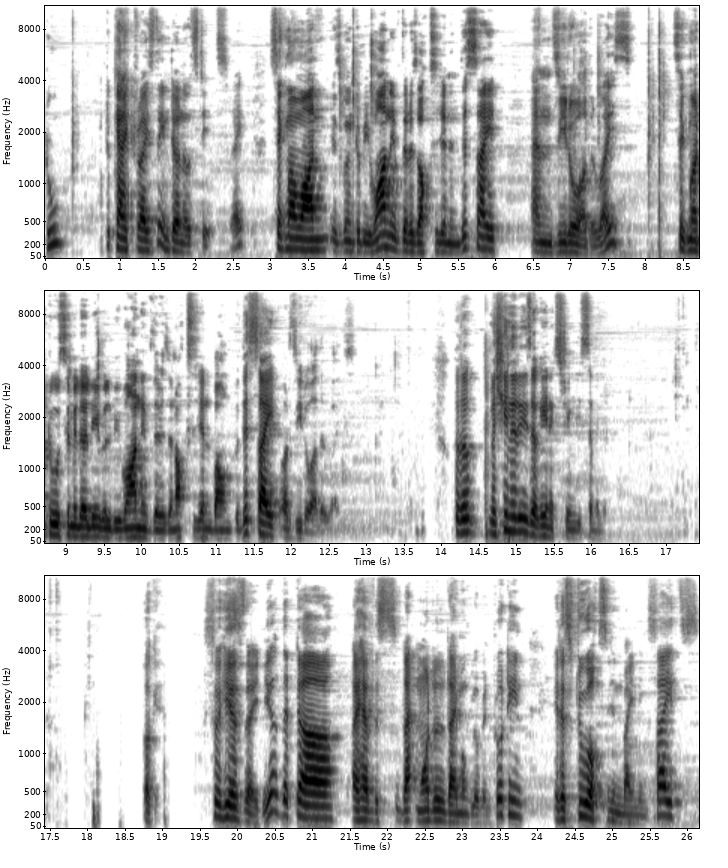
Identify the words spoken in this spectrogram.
2 to characterize the internal states right. Sigma 1 is going to be 1 if there is oxygen in this site and 0 otherwise. Sigma 2 similarly will be 1 if there is an oxygen bound to this site or 0 otherwise. So, the machinery is again extremely similar. Okay. So, here is the idea that uh, I have this model dimoglobin protein, it has two oxygen binding sites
